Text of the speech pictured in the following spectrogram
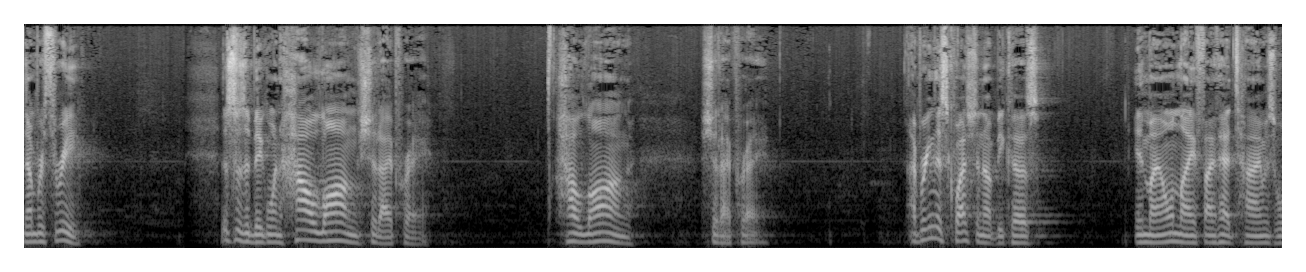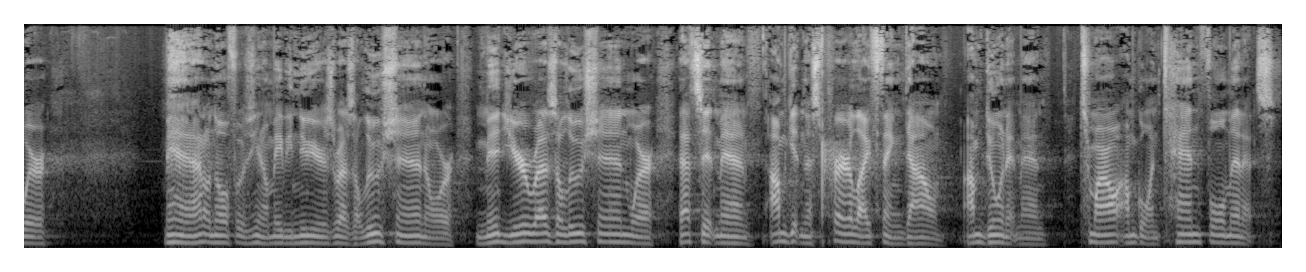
Number three, this is a big one. How long should I pray? How long should I pray? I bring this question up because in my own life, I've had times where man, I don't know if it was, you know, maybe New Year's resolution or mid year resolution where that's it, man. I'm getting this prayer life thing down. I'm doing it, man. Tomorrow I'm going 10 full minutes.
